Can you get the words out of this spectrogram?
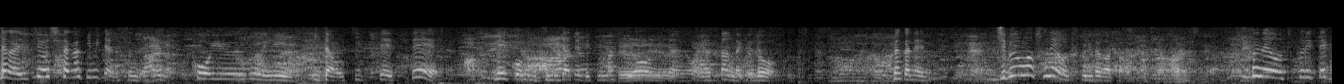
だから一応下書きみたいなのするんだよね。こういう風に板を切ってってでこういう風に組み立ててきますよみたいなのをやったんだけどなんかね自分は船を作りたかったの。はい。船を作りたく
